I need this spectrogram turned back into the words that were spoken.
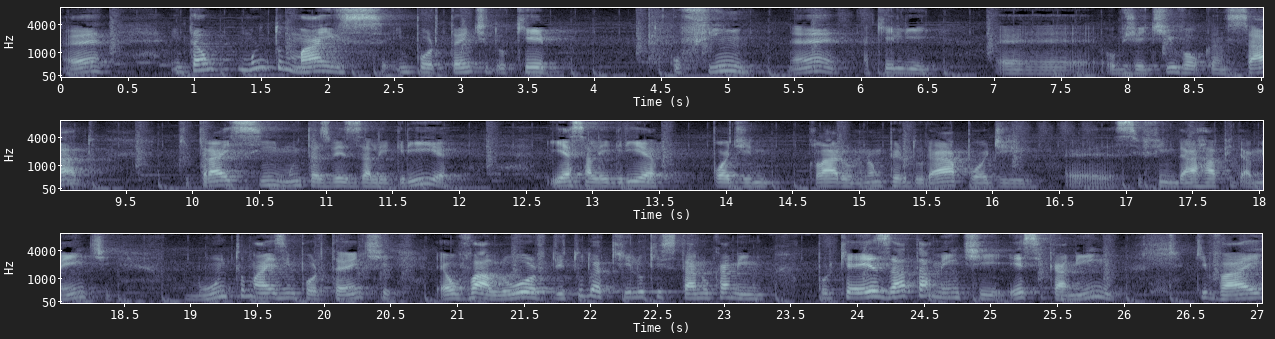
Né? Então, muito mais importante do que o fim, né? aquele é, objetivo alcançado, que traz sim muitas vezes alegria, e essa alegria pode, claro, não perdurar, pode é, se findar rapidamente. Muito mais importante é o valor de tudo aquilo que está no caminho, porque é exatamente esse caminho que vai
